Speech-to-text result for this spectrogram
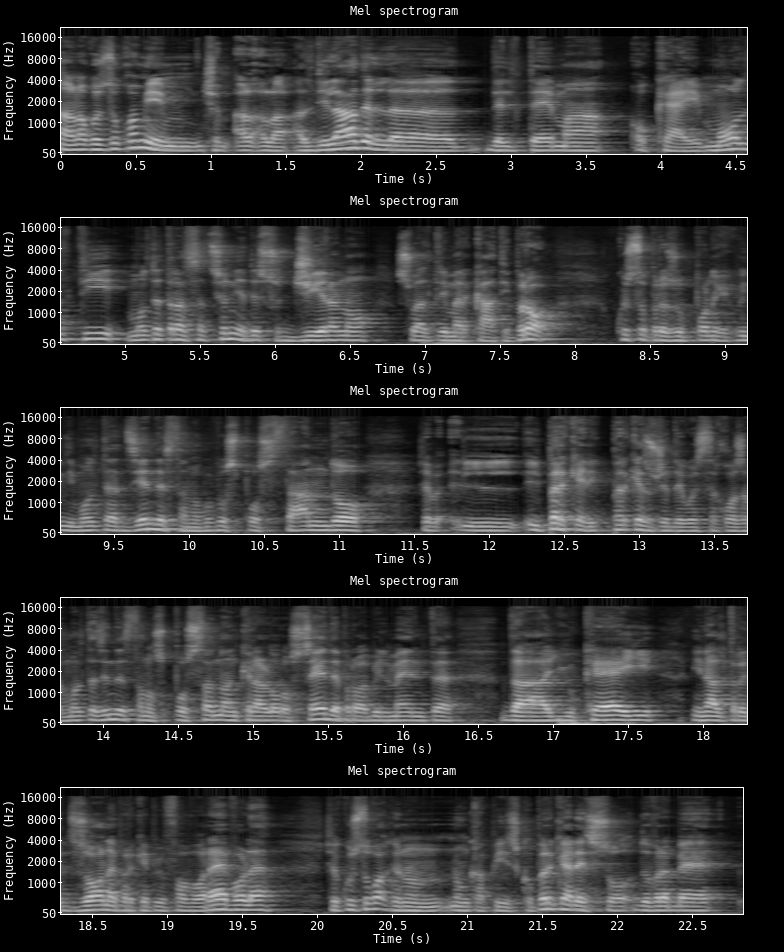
No, no, questo qua mi... cioè, allora, al di là del, del tema, ok, molti, molte transazioni adesso girano su altri mercati, però questo presuppone che quindi molte aziende stanno proprio spostando, cioè, il, il perché, perché succede questa cosa? Molte aziende stanno spostando anche la loro sede probabilmente da UK in altre zone perché è più favorevole. Cioè questo qua che non, non capisco, perché adesso dovrebbe eh,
